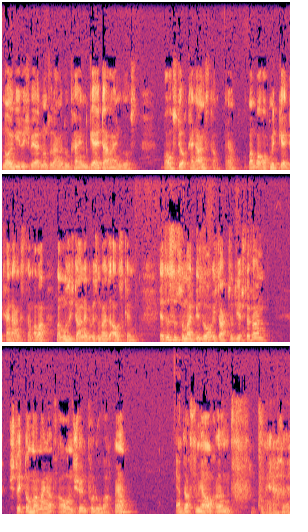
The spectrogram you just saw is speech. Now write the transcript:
neugierig werden und solange du kein Geld da rein wirst, brauchst du auch keine Angst haben. Ja? Man braucht auch mit Geld keine Angst haben, aber man muss sich da in einer gewissen Weise auskennen. Jetzt ist es zum Beispiel so, ich sag zu dir, Stefan, strick doch mal meiner Frau einen schönen Pullover. Ja? Ja. Dann sagst du mir auch, ähm, pff, naja,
